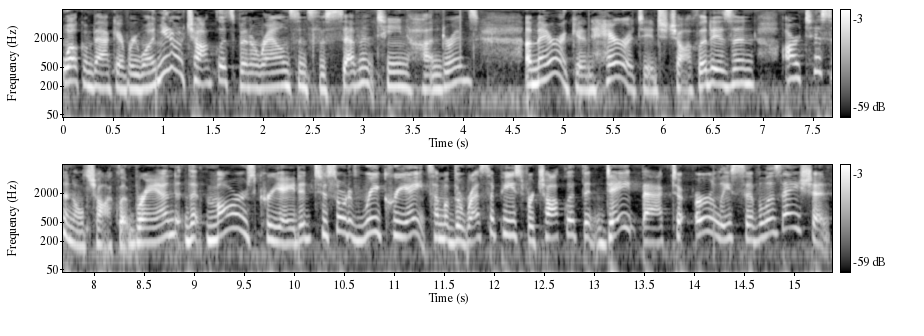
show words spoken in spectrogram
Welcome back, everyone. You know, chocolate's been around since the 1700s. American Heritage Chocolate is an artisanal chocolate brand that Mars created to sort of recreate some of the recipes for chocolate that date back to early civilization.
